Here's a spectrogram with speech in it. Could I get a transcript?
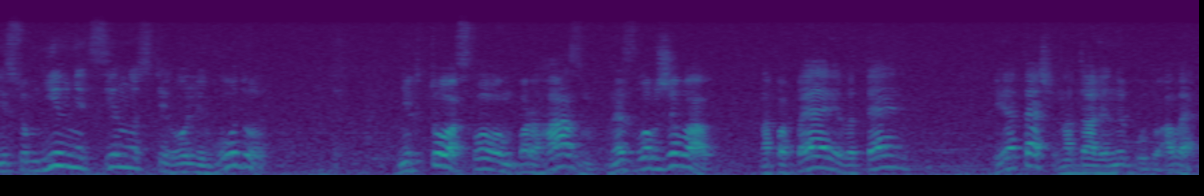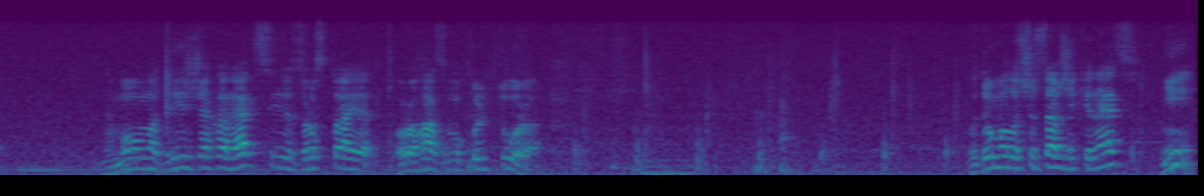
і сумнівні цінності Голлівуду, ніхто словом оргазм не зловживав на папері, в. І я теж надалі не буду. Але немов на дріжджах ерекції зростає оргазму культура. Ви думали, що це вже кінець? Ні.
